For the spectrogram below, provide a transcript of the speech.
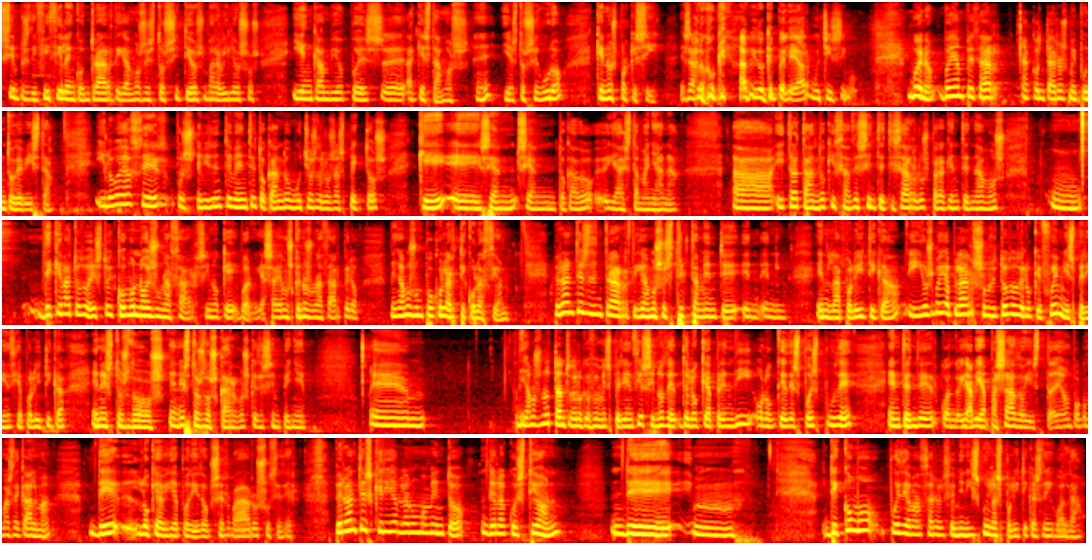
siempre es difícil encontrar digamos, estos sitios maravillosos y en cambio pues aquí estamos y esto seguro que no es porque sí, es algo que ha habido que pelear muchísimo. Bueno, voy a empezar a contaros mi punto de vista. Y lo voy a hacer, pues evidentemente, tocando muchos de los aspectos que eh, se, han, tocado ya esta mañana ah, y tratando quizá de sintetizarlos para que entendamos mm, de qué va todo esto y cómo no es un azar, sino que, bueno, ya sabemos que no es un azar, pero digamos un poco la articulación. Pero antes de entrar, digamos, estrictamente en, la política, y os voy a hablar sobre todo de lo que fue mi experiencia política en estos dos, en estos dos cargos que desempeñé. Em, digamos, no tanto de lo que fue mi experiencia, sino de, lo que aprendí o lo que después pude entender cuando ya había pasado y estaba un poco más de calma, de lo que había podido observar o suceder. Pero antes quería hablar un momento de la cuestión de, mm, de cómo puede avanzar el feminismo y las políticas de igualdad.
